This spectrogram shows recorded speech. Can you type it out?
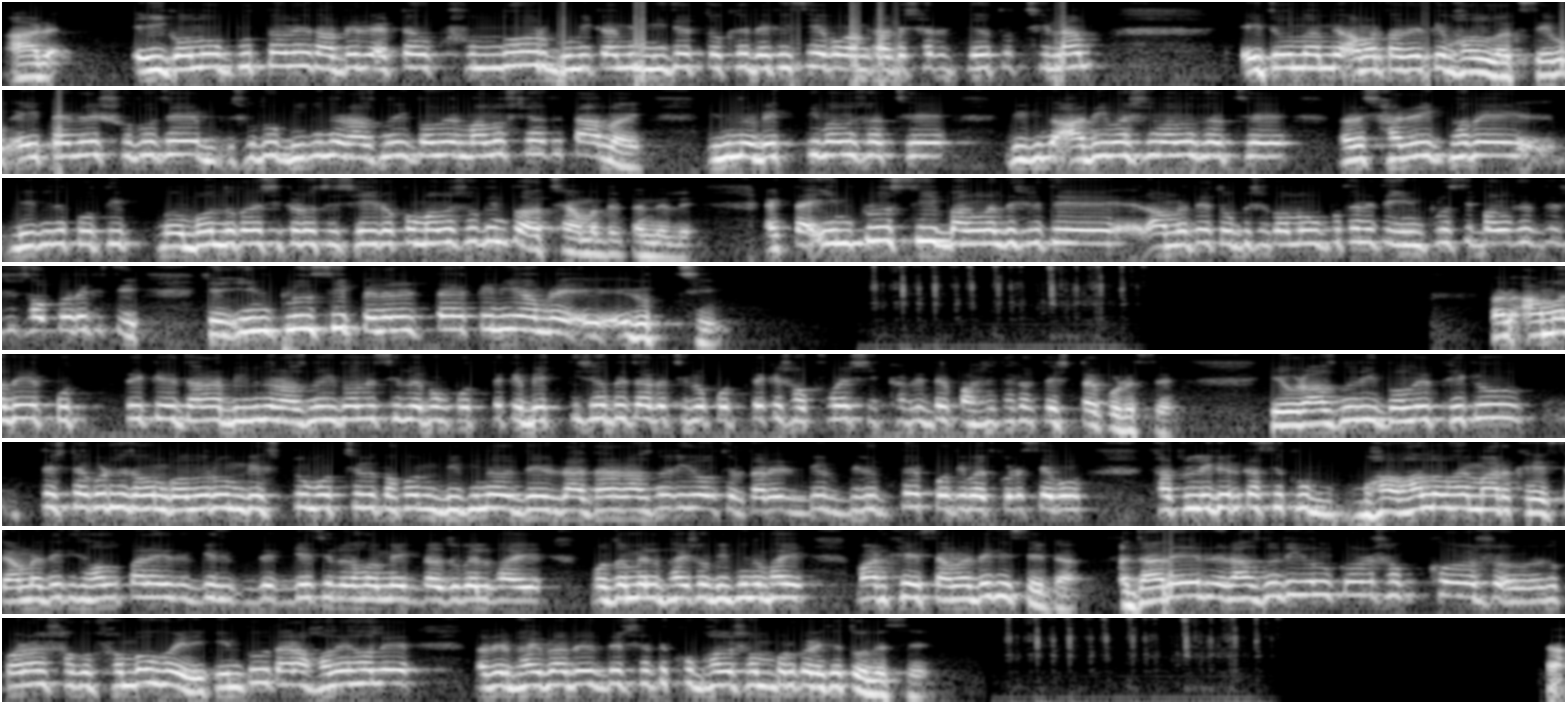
আর এই গণ অভ্যুত্থানে তাদের একটা সুন্দর ভূমিকা আমি নিজের চোখে দেখেছি এবং আমি তাদের সাথে যেহেতু ছিলাম এই জন্য আমি, আমার তাদেরকে ভালো লাগছে। এবং এই প্যানেলে শুধু যে, শুধু বিভিন্ন রাজনৈতিক দলের মানুষই আছে তা নয়, বিভিন্ন ব্যক্তি মানুষ আছে, বিভিন্ন আদিবাসী মানুষ আছে, তাদের শারীরিকভাবে বিভিন্ন প্রতিবন্ধকতার শিকার হচ্ছে, সেই রকম মানুষও কিন্তু আছে আমাদের প্যানেলে একটা ইনক্লুসিভ বাংলাদেশের যে, আমরা যে চব্বিশের গণ যে ইনক্লুসিভ বাংলাদেশের স্বপ্ন দেখেছি, সেই ইনক্লুসিভ প্যানেলটাকে নিয়ে আমরা এগোচ্ছি। কারণ আমাদের প্রত্যেকে যারা বিভিন্ন রাজনৈতিক দলে ছিল এবং প্রত্যেকে ব্যক্তি হিসাবে যারা ছিল, প্রত্যেকে সবসময় শিক্ষার্থীদের পাশে থাকার চেষ্টা করেছে। কেউ রাজনৈতিক দলের থেকেও চেষ্টা করেছে, যখন গণরুম গেস্ট রুম হচ্ছিল, তখন বিভিন্ন যে যারা রাজনৈতিক দল ছিল, তাদের বিরুদ্ধে প্রতিবাদ করেছে এবং ছাত্রলীগের কাছে খুব ভালোভাবে মার খেয়েছে। আমরা দেখেছি হলপাড়ে গে- গিয়েছিল তখন মেঘদা জুবেল ভাই, মোজাম্মেল ভাই সব বিভিন্ন ভাই মার খেয়েছে, আমরা দেখেছি এটা। যাদের রাজনৈতিক দল করা সক্ষ, করা সম্ভব হয়নি, কিন্তু তারা হলে হলে তাদের ভাই, ব্রাদারদের সাথে খুব ভালো সম্পর্ক রেখে চলেছে।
